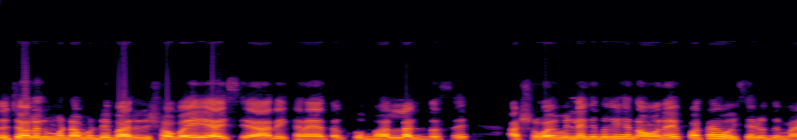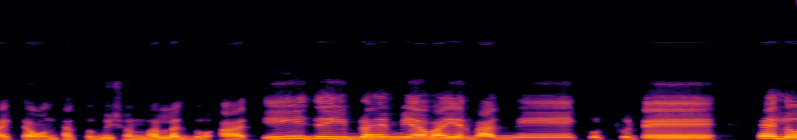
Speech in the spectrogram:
তো চলেন, মোটামুটি বাড়ির সবাই আইছে, আর এখানে এত খুব ভালো লাগতেছে। আর সবাই মিলে কিন্তু এখানে অনেক কথা হয়েছে। যদি মাইকটা অন থাকতো, ভীষণ ভালো লাগতো। আর এই যে ইব্রাহিম মিয়া ভাইয়ের ভাগ্নি, কুটকুটে হ্যালো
